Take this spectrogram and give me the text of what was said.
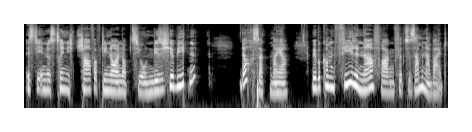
Ist die Industrie nicht scharf auf die neuen Optionen, die sich hier bieten? Doch, sagt Meyer, wir bekommen viele Nachfragen für Zusammenarbeit.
